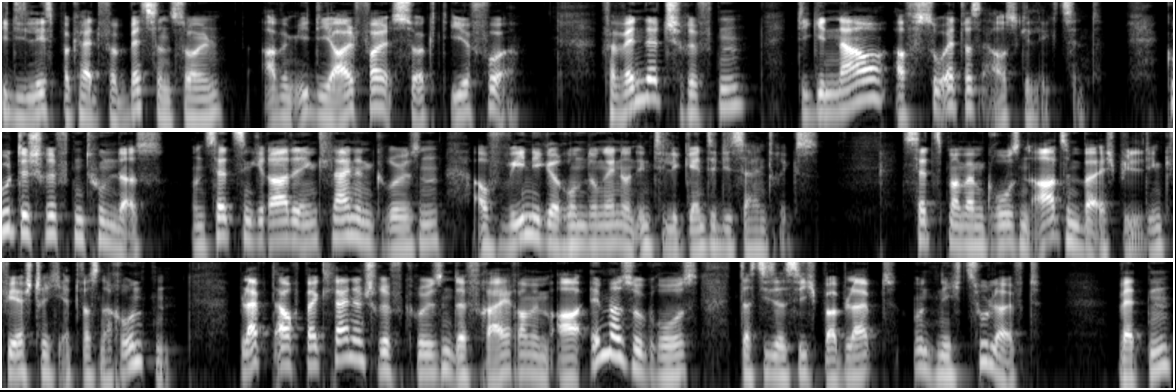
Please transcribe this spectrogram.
die die Lesbarkeit verbessern sollen, aber im Idealfall sorgt ihr vor. Verwendet Schriften, die genau auf so etwas ausgelegt sind. Gute Schriften tun das und setzen gerade in kleinen Größen auf weniger Rundungen und intelligente Designtricks. Setzt man beim großen A zum Beispiel den Querstrich etwas nach unten, bleibt auch bei kleinen Schriftgrößen der Freiraum im A immer so groß, dass dieser sichtbar bleibt und nicht zuläuft. Wetten,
